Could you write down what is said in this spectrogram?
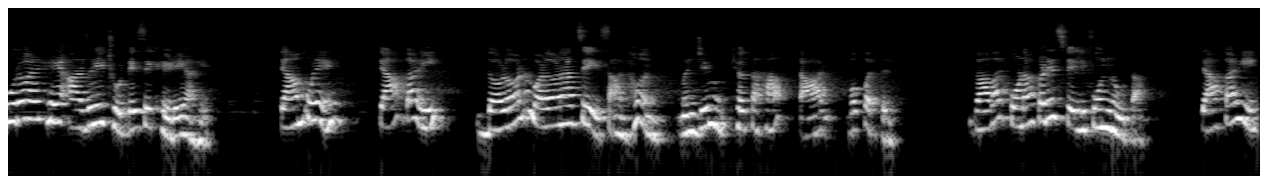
पुरळ हे आजही छोटेसे खेडे आहे. त्यामुळे त्या काळी दळण वळणाचे साधन म्हणजे मुख्यतः तार व पत्रे. गावात कोणाकडेच टेलिफोन नव्हता. त्या काळी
